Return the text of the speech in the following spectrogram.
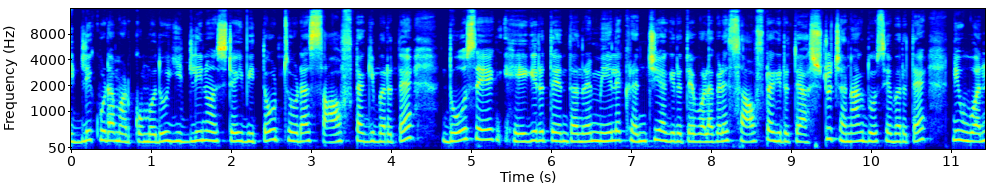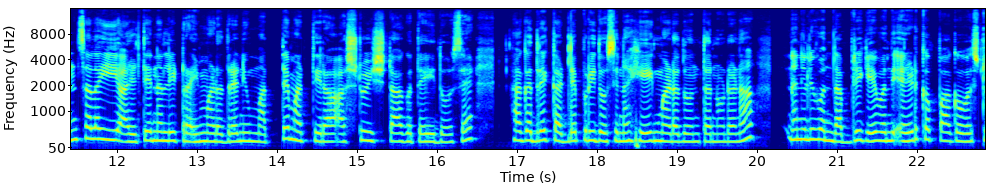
ಇಡ್ಲಿ ಕೂಡ ಮಾಡ್ಕೊಬೋದು. ಇಡ್ಲಿನೂ ಅಷ್ಟೇ ವಿತೌಟ್ ಸೋಡಾ ಸಾಫ್ಟಾಗಿ ಬರುತ್ತೆ. ದೋಸೆ ಹೇಗಿರುತ್ತೆ ಅಂತಂದರೆ ಮೇಲೆ ಕ್ರಂಚಿಯಾಗಿರುತ್ತೆ ಒಳಗಡೆ ಸಾಫ್ಟಾಗಿರುತ್ತೆ ಅಷ್ಟು ಚೆನ್ನಾಗಿ ದೋಸೆ ಬರುತ್ತೆ. ನೀವು ಒಂದು ಸಲ ಈ ಅಳತೆನಲ್ಲಿ ಟ್ರೈ ಮಾಡಿದ್ರೆ ನೀವು ಮತ್ತೆ ಮಾಡ್ತೀರಾ? ಅಷ್ಟು ಇಷ್ಟ ಆಗುತ್ತೆ ಈ ದೋಸೆ. ಹಾಗಾದರೆ ಕಡಲೆಪುರಿ ದೋಸೆನ ಹೇಗೆ ಮಾಡೋದು ಅಂತ ನೋಡೋಣ. ನಾನಿಲ್ಲಿ ಒಂದು ಡಬ್ರಿಗೆ ಒಂದು ಎರಡು ಕಪ್ ಆಗೋವಷ್ಟು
